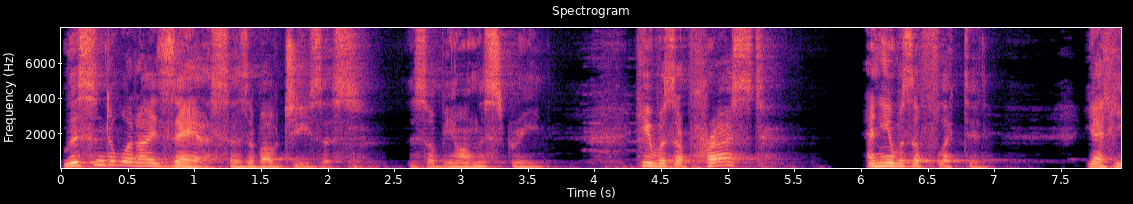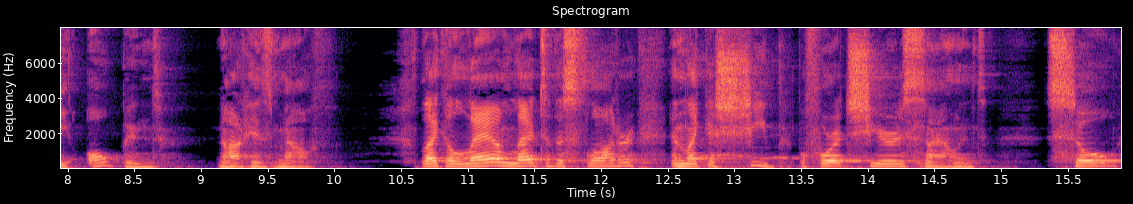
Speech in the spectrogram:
Listen to what Isaiah says about Jesus. This will be on the screen. He was oppressed and he was afflicted, yet he opened not his mouth. Like a lamb led to the slaughter, and like a sheep before its shear is silent, so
